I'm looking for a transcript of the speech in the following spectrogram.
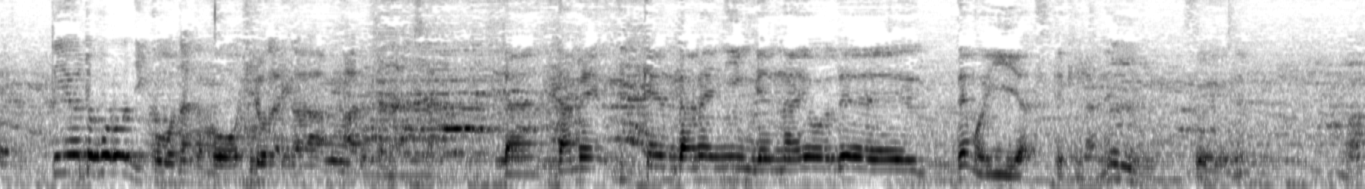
え。っていうところにこうなんかこう広がりがあるんじゃないですか。だダメ一見ダメ人間なようででもいいやつ的なね、うん。そういうね、まあ、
